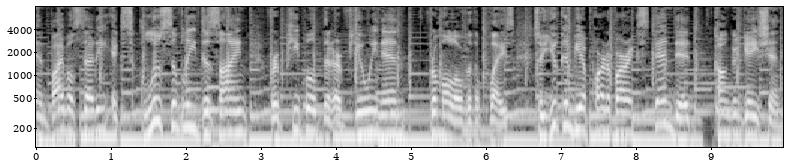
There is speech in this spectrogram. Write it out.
and Bible study exclusively designed for people that are viewing in from all over the place. So you can be a part of our extended congregation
